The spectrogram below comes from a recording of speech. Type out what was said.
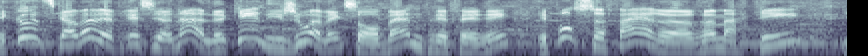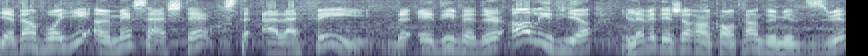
Écoute, c'est quand même impressionnant. Le Kid, il joue avec son band préféré. Et pour se faire euh, remarquer, il avait envoyé un message texte à la fille de Eddie Vedder, Olivia. Il l'avait déjà rencontré en 2018.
